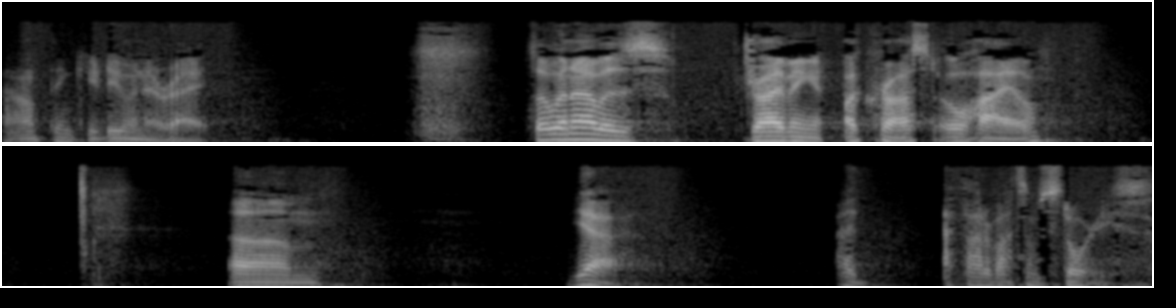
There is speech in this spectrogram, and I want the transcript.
I don't think you're doing it right. So when I was driving across Ohio, um, yeah, I, I thought about some stories,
